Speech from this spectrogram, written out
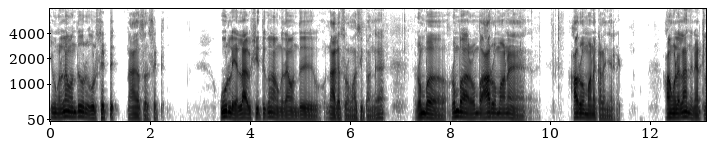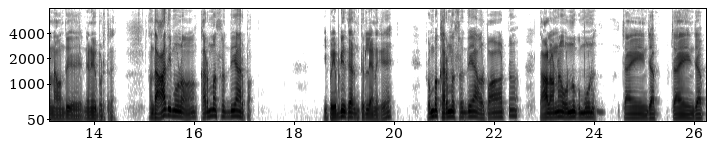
இவங்கெல்லாம் வந்து ஒரு ஒரு செட்டு நாகஸ்வர செட்டு. ஊரில் எல்லா விஷயத்துக்கும் அவங்க தான் வந்து நாகஸ்வரம் வாசிப்பாங்க. ரொம்ப ரொம்ப ரொம்ப ஆர்வமான ஆர்வமான கலைஞர்கள். அவங்களெல்லாம் இந்த நேரத்தில் நான் வந்து நினைவுபடுத்துகிறேன் அந்த ஆதி மூலம் கர்ம ஸ்ரத்தையாக இருப்பான். இப்போ எப்படி இருக்காருன்னு தெரில எனக்கு. ரொம்ப கர்ம ஸ்ரத்தையாக அவர் பாட்டும் தாளம்னா ஒன்றுக்கு மூணு. சைஞ்சப் சைஞ்சப்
